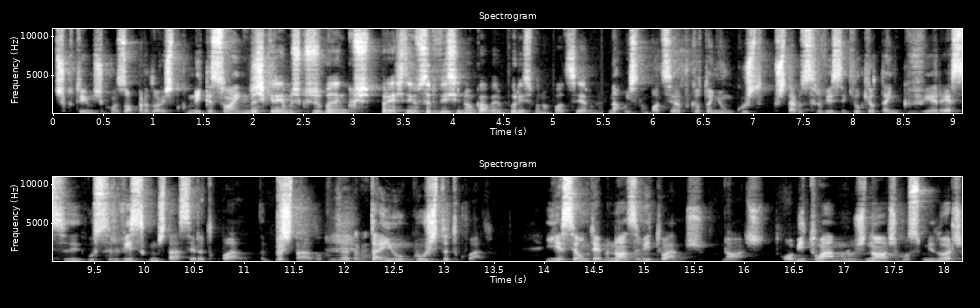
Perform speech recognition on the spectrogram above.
discutimos com as operadoras de comunicações. Mas queremos que os bancos prestem o um serviço e não cobrem por isso, mas não pode ser. Não, é? não, isso não pode ser porque eu tenho um custo de prestar o serviço. Aquilo que eu tenho que ver é se o serviço que me está a ser adequado, prestado Exatamente. tem o custo adequado. E esse é um tema. Nós habituamos, nós, ou habituámos-nos, nós, consumidores,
